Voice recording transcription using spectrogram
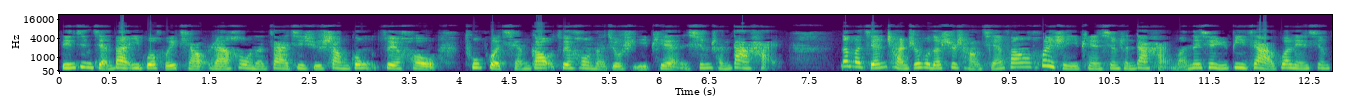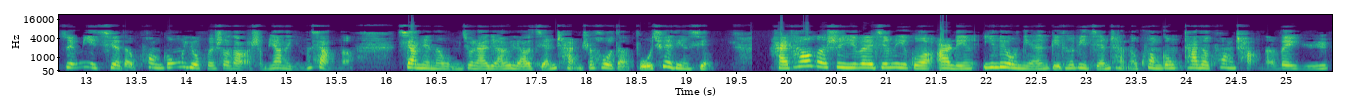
临近减半一波回调，然后呢再继续上攻，最后突破前高，最后呢就是一片星辰大海。那么减产之后的市场前方会是一片星辰大海吗？那些与币价关联性最密切的矿工又会受到什么样的影响呢？下面呢我们就来聊一聊减产之后的不确定性。海涛呢是一位经历过二零一六年比特币减产的矿工，他的矿场呢位于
